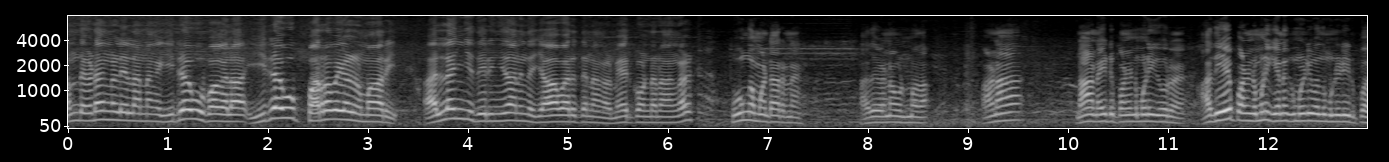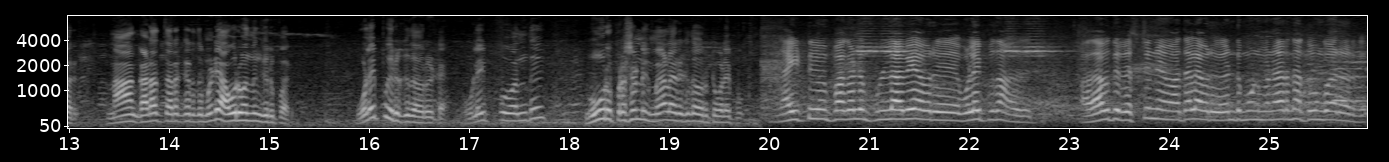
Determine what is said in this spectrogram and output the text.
அந்த இடங்கள் எல்லாம் நாங்கள் இரவு பகலா இரவு பறவைகள் மாறி அலைஞ்சு திரிஞ்சு தான் இந்த வியாபாரத்தை நாங்கள் மேற்கொண்ட நாங்கள். தூங்க மாட்டாருண்ணே. அது வேணால் உண்மைதான். ஆனால் நான் நைட்டு பன்னெண்டு மணிக்கு வருவேன். அதே பன்னெண்டு மணிக்கு எனக்கு முன்னாடி வந்து முன்னாடி இருப்பார். நான் கடை திறக்கிறதுக்கு முன்னாடி அவர் வந்து இங்கே இருப்பார். உழைப்பு இருக்குது அவர்கிட்ட. உழைப்பு வந்து நூறு பர்சன்ட்டுக்கு மேலே இருக்குது அவர்கிட்ட உழைப்பு. நைட்டும் பகலும் ஃபுல்லாகவே அவர் உழைப்பு தான் அது அதாவது ரெஸ்ட்டுன்னு பார்த்தாலே அவர் ரெண்டு மூணு மணி நேரம் தான் தூங்குவார் அவருக்கு.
